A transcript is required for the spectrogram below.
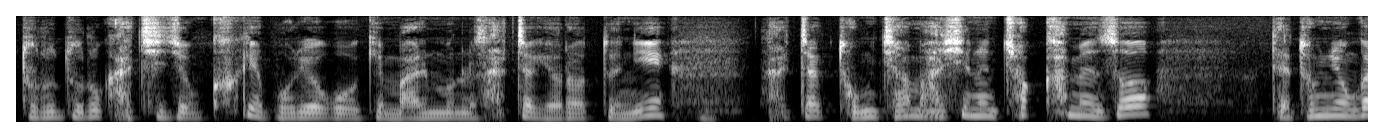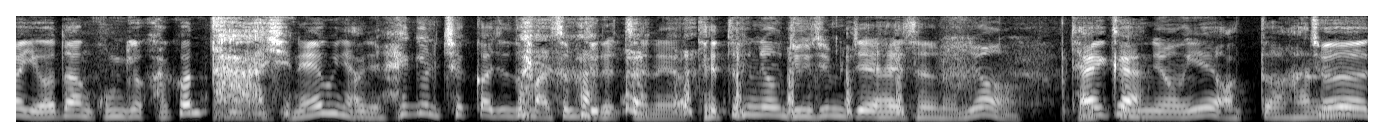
두루두루 같이 좀 크게 보려고 이렇게 말문을 살짝 열었더니 살짝 동참하시는 척 하면서 대통령과 여당 공격할 건다 하시네요, 그냥. 아니 해결책까지도 말씀드렸잖아요. 대통령 중심제에서는요. 그러니까 대통령이 어떠한 저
